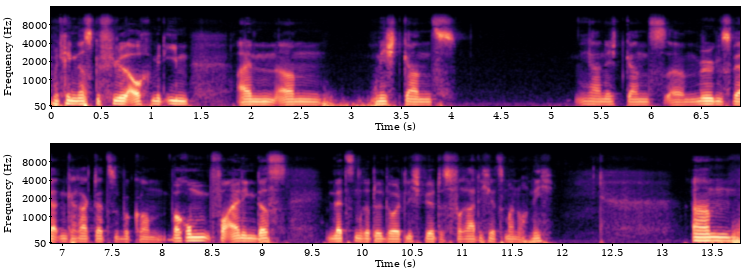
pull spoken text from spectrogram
Wir kriegen das Gefühl, auch mit ihm einen ähm, nicht ganz ja nicht ganz äh, mögenswerten Charakter zu bekommen. Warum vor allen Dingen das im letzten Drittel deutlich wird, das verrate ich jetzt mal noch nicht. Ähm,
